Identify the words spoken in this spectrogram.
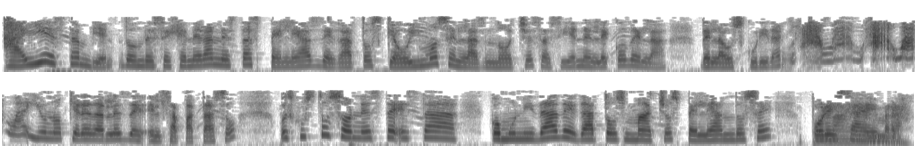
ahí es también donde se generan estas peleas de gatos que oímos en las noches, así en el eco de la, de la oscuridad, y uno quiere darles el zapatazo, pues justo son este, esta comunidad de gatos machos peleándose por, esa hembra.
